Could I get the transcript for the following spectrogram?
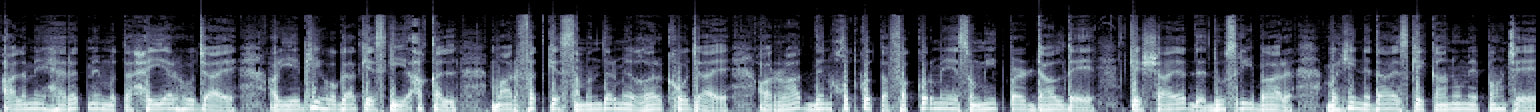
عالم حیرت میں متحیر ہو جائے، اور یہ بھی ہوگا کہ اس کی عقل معرفت کے سمندر میں غرق ہو جائے اور رات دن خود کو تفکر میں اس امید پر ڈال دے کہ شاید دوسری بار وہی ندا اس کے کانوں میں پہنچے۔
